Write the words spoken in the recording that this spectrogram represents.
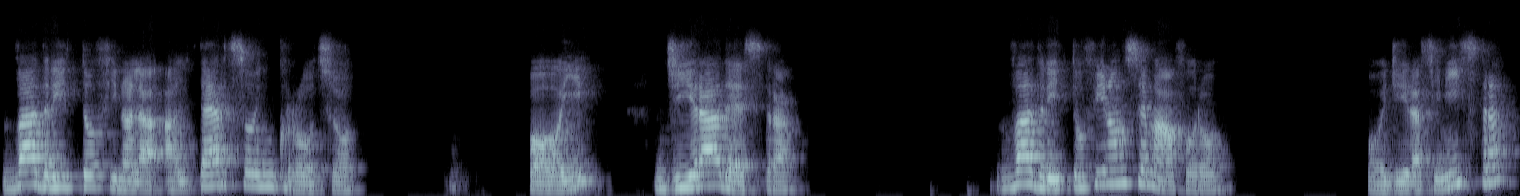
va dritto fino alla, al terzo incrocio, poi gira a destra, va dritto fino a un semaforo, poi gira a sinistra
